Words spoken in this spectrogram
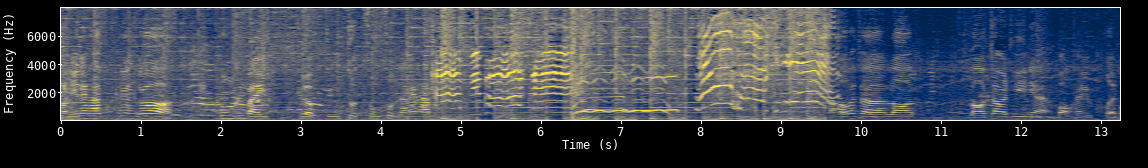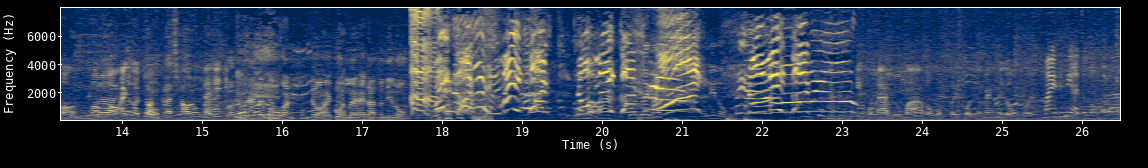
ตอนนี้นะครับเพื่อนก็พุ่งขึ้นไปเกือบถึงจุดสูงสุดแล้วนะครับ จะรอรอเจ้าหน้าที่เนี่ยบอกให้เปิดปุ่มบอกเพื่อบอกให้กดหย่อนปุ่ม กระเช้าลงมาแต่ที่ก็ถึงนั่งได้ผมก่อนผมจะบอกให้กดเลยให้ดันตัวนี้ลงที่ผมแอบรู้มาเพราะผมเคยกดแล้วแม่งไม่ลงเว้ยไม่ที่นี่อาจจะลงก็ได้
